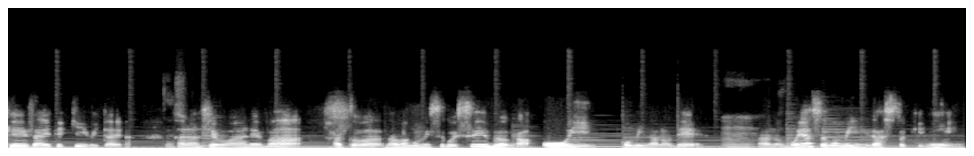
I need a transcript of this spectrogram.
経済的みたいな話もあればあとは生ゴミすごい水分が多いゴミなのでうん。あの燃やすゴミに出す時に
